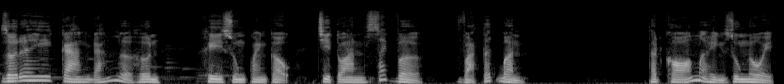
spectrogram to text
giờ đây càng đáng ngờ hơn khi xung quanh cậu chỉ toàn sách vở và tất bẩn. Thật khó mà hình dung nổi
